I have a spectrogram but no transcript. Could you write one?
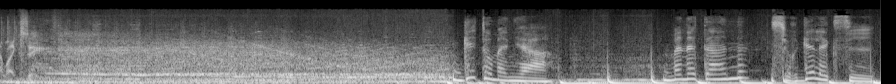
Galaxy. Ghettomania. Manhattan sur Galaxy.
